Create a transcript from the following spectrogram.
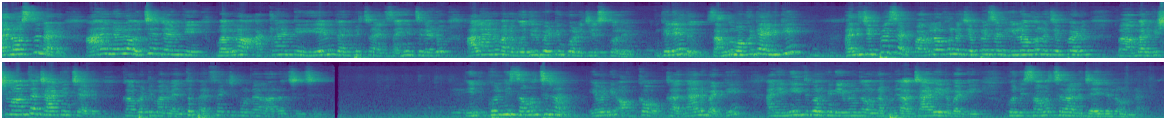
ఆయన వస్తున్నాడు. ఆయనలో వచ్చే టైంకి మనలో అట్లాంటి ఏమి కనిపించిన ఆయన సహించలేడు. అలానే మనం వదిలిపెట్టి ఇంకోటి చేసుకోలేడు. ఇంకా లేదు. సంఘం ఒకటే ఆయనకి. ఆయన చెప్పేశాడు. పరలోకంలో చెప్పేశాడు. ఈ లోకంలో చెప్పాడు. మరి విషయం అంతా చాటించాడు. కాబట్టి మనం ఎంతో పెర్ఫెక్ట్గా ఉండాలి ఆలోచించండి. కొన్ని సంవత్సరాలు ఏమండి? ఒక్క ఒక్క దాన్ని బట్టి ఆయన నీతి కొరకు నియమంగా ఉన్నప్పుడు ఆ చాడీని బట్టి కొన్ని సంవత్సరాలు జైలులో ఉన్నాడు.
